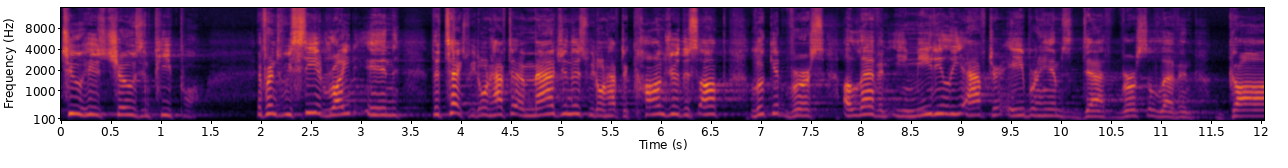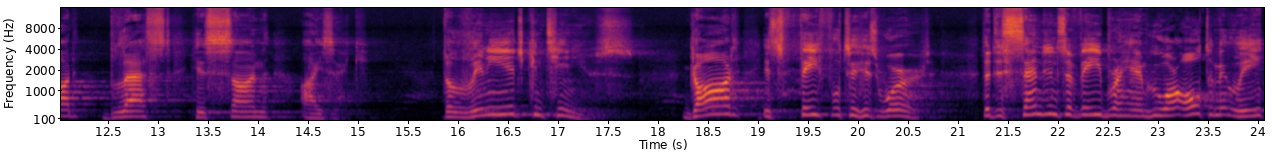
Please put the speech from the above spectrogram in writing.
to his chosen people? And friends, we see it right in the text. We don't have to imagine this, we don't have to conjure this up. Look at verse 11. Immediately after Abraham's death, verse 11, God blessed his son Isaac. The lineage continues. God is faithful to his word the descendants of Abraham, who are ultimately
